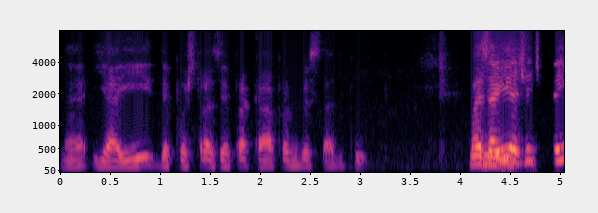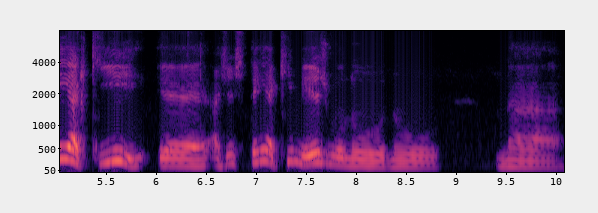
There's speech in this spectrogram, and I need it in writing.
Né, e aí depois trazer para cá, para a Universidade Pública. Mas aí a gente tem aqui, é, a gente tem aqui mesmo no, no na,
